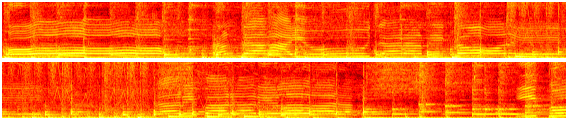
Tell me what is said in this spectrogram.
Oh, rang dahayu jarang dikeloni Daripada dilelara Ibu,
